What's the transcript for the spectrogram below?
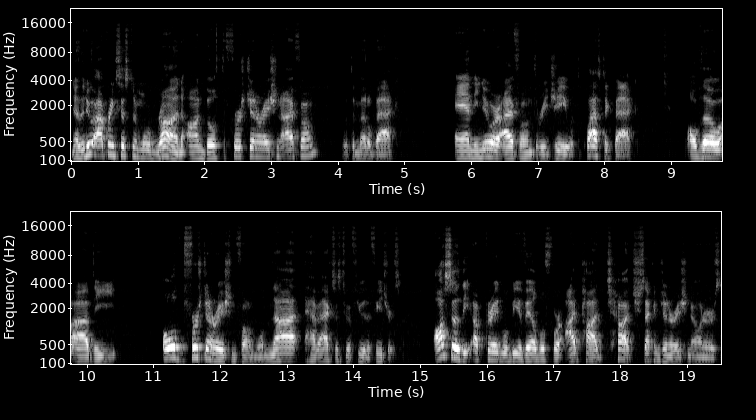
now, the new operating system will run on both the first generation iPhone with the metal back and the newer iPhone 3G with the plastic back, although uh, the old first generation phone will not have access to a few of the features. Also, the upgrade will be available for iPod Touch second generation owners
